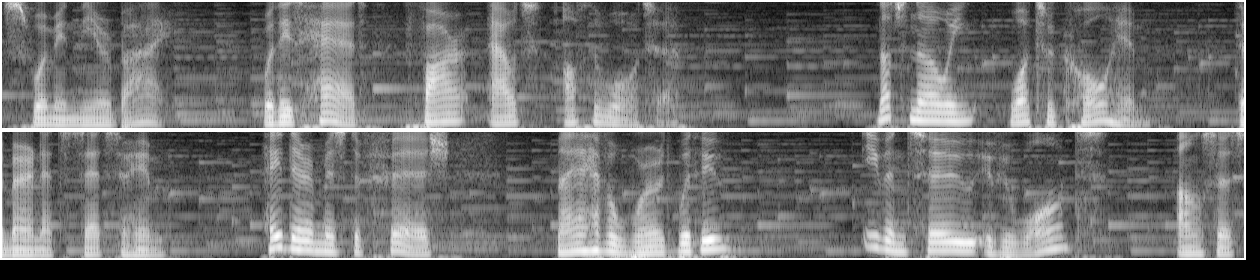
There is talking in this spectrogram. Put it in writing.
swimming nearby, with his head far out of the water. Not knowing what to call him, the marionette said to him, Hey there, Mr. Fish, may I have a word with you? Even two, if you want, answered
